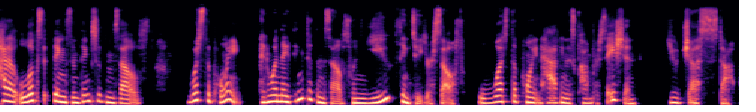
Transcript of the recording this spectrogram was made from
kind of looks at things and thinks to themselves, what's the point? And when they think to themselves, when you think to yourself, what's the point in having this conversation? You just stop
